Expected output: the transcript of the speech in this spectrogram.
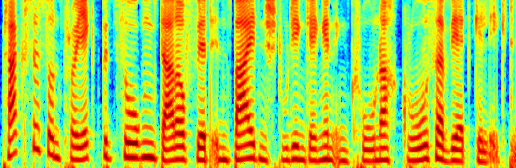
Praxis- und projektbezogen, darauf wird in beiden Studiengängen in Kronach großer Wert gelegt.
